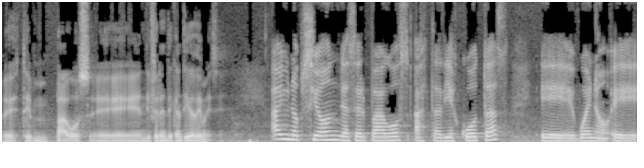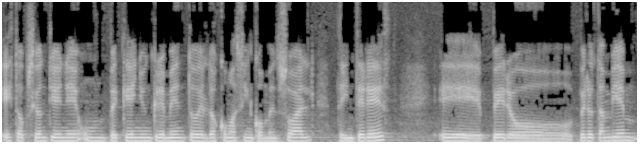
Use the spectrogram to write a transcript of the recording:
este, pagos eh, en diferente cantidad de meses. Hay una opción de hacer pagos hasta 10 cuotas. Eh, bueno, eh, esta opción tiene un pequeño incremento del 2,5 mensual de interés eh, pero, pero también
